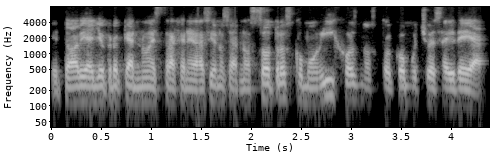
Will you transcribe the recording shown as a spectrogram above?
Eh, todavía yo creo que a nuestra generación, o sea, nosotros como hijos nos tocó mucho esa idea,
